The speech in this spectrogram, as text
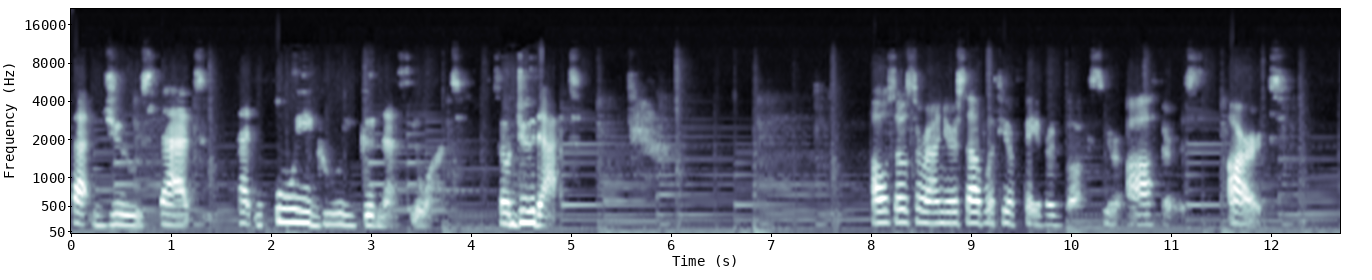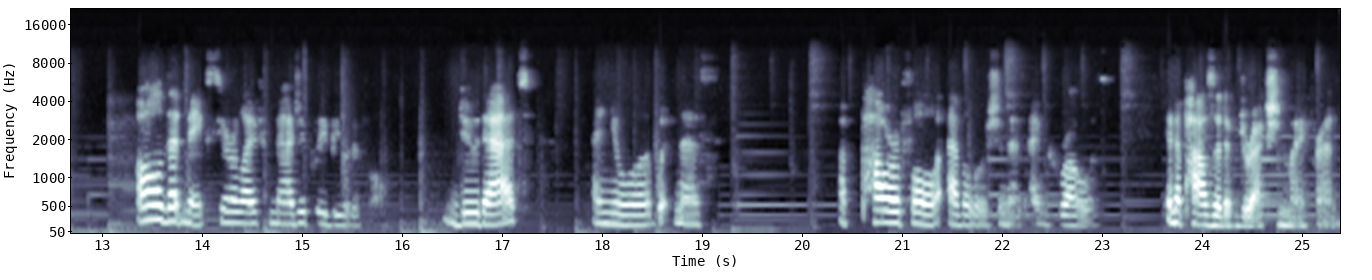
that juice that that ooey gooey goodness you want. So do that. Also surround yourself with your favorite books your authors art all that makes your life magically beautiful. Do that and you will witness a powerful evolution and growth in a positive direction, my friend.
